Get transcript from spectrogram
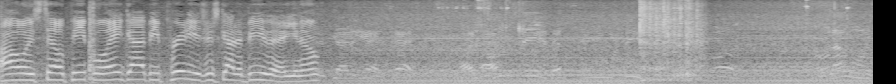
I always tell people, ain't gotta be pretty, it's just gotta be there, you know? It's got it, yeah, exactly. I, I understand. That's the same with me. Uh,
